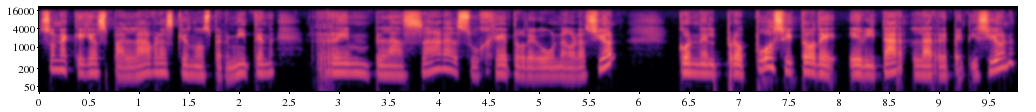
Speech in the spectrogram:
son aquellas palabras que nos permiten reemplazar al sujeto de una oración con el propósito de evitar la repetición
